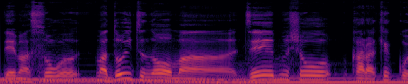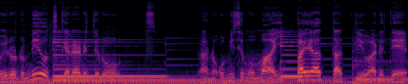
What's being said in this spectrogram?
で、まあそうまあ、ドイツの、まあ、税務署から結構いろいろ目をつけられてるあのお店もまあいっぱいあったって言われて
